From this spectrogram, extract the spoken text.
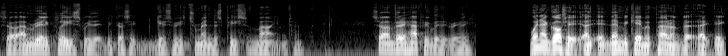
So I'm really pleased with it because it gives me tremendous peace of mind. So I'm very happy with it, really. When I got it, it then became apparent that it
